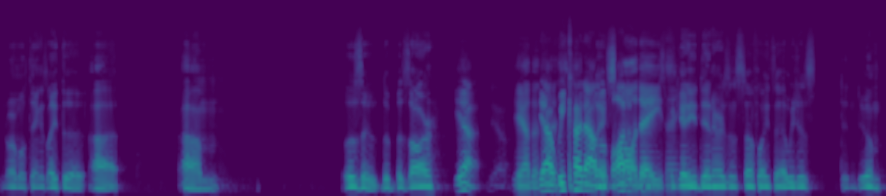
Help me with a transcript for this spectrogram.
normal things like the uh, um, what was it the bazaar Yeah. Yeah. The, Yeah, we cut out a like lot of holiday things. thing. spaghetti dinners and stuff like that. We just didn't do them.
